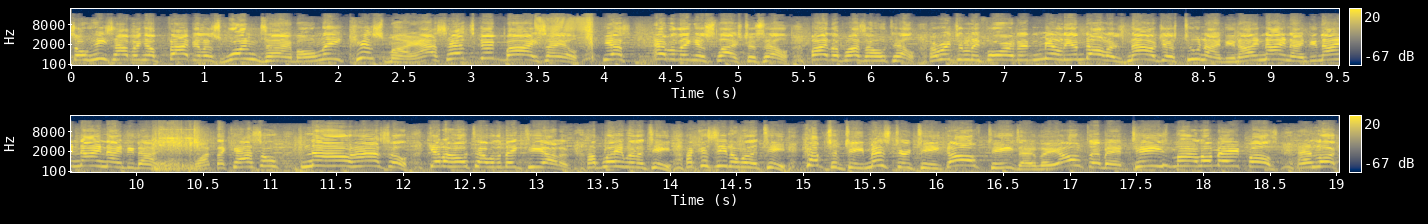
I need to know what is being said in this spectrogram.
So he's having a fabulous one time only Kiss My Assets Goodbye sale. Yes, everything is slashed to sell. Buy the Plaza Hotel, originally $400 million, now just 299, 999, 999. Want the castle? No hassle. Get a hotel with a big T on it, a plane with a T, a casino with a T, cups of tea, Mr. T, golf tees, and the ultimate tees, Marla Maples. And look,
